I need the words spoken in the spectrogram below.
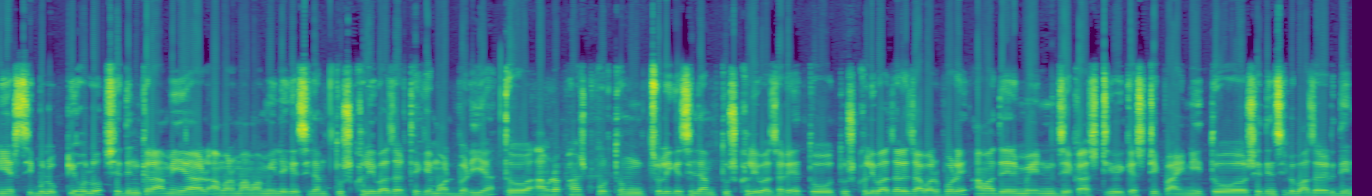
নিয়ে এসেছি। ব্লগটি হলো, সেদিনকার আমি আর আমার মামা মিলে গেছিলাম তুষখালী বাজার থেকে মঠবাড়িয়া। তো আমরা ফার্স্ট প্রথম চলে গেছিলাম তুষখালী বাজারে। তো তুষখালী বাজারে যাওয়ার পরে আমাদের মেন যে কাজটি, ওই কাজটি পাইনি। তো সেদিন ছিল বাজারের দিন।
